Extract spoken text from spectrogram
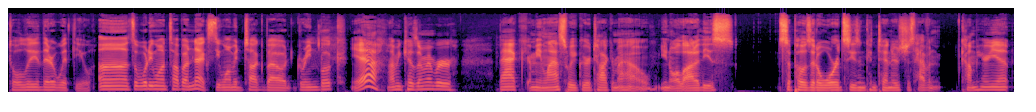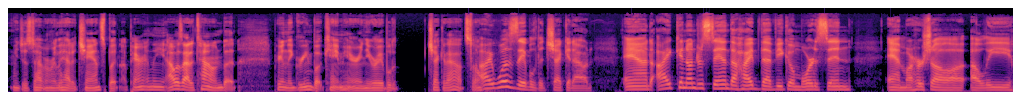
Totally there with you. Uh, so what do you want to talk about next? Do you want me to talk about Green Book? Yeah, I mean, because I remember back, I mean, last week we were talking about how you know a lot of these supposed award season contenders just haven't come here yet. We just haven't really had a chance. But apparently, I was out of town, but apparently Green Book came here, and you were able to check it out. So I was able to check it out, and I can understand the hype that Viggo Mortensen and Mahershala Ali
